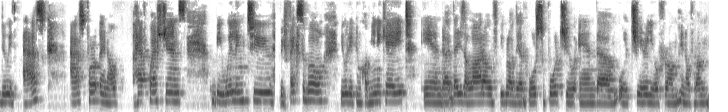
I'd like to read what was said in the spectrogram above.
do is ask, ask for, you know, have questions, be willing to be flexible, be willing to communicate. And uh, there is a lot of people out there who will support you and uh, will cheer you from, you know, from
